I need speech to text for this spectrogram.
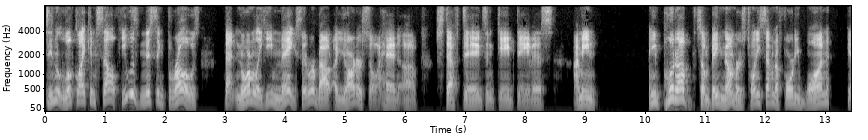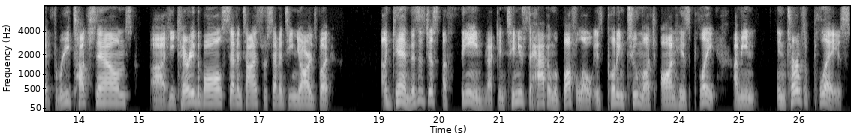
didn't look like himself. He was missing throws that normally he makes. They were about a yard or so ahead of Steph Diggs and Gabe Davis. I mean, he put up some big numbers 27 to 41. He had three touchdowns. Uh, he carried the ball seven times for 17 yards. But again, this is just a theme that continues to happen with Buffalo is putting too much on his plate. I mean, in terms of plays,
